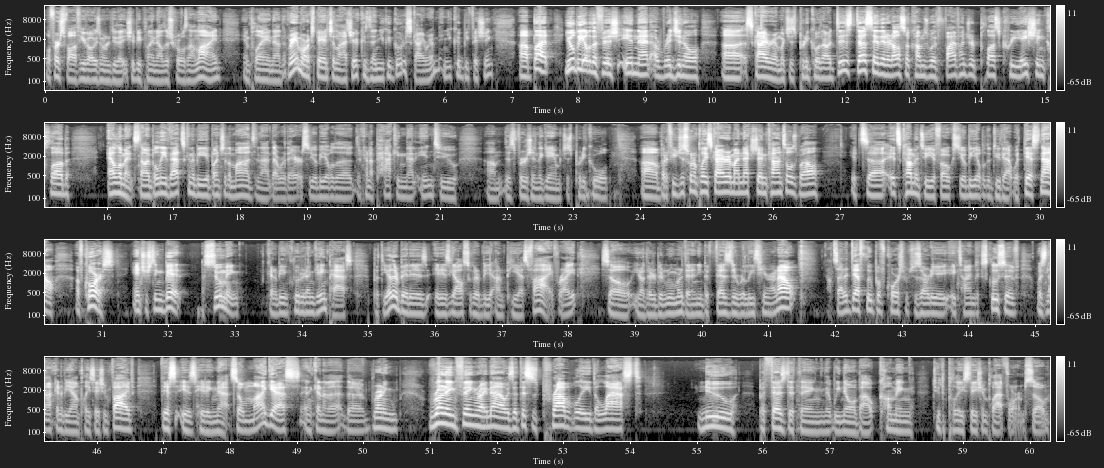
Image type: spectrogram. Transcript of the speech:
well, first of all, if you've always wanted to do that, you should be playing Elder Scrolls Online and playing uh, the Greymoor expansion last year, because then you could go to Skyrim and you could be fishing. Uh, but you'll be able to fish in that original uh, Skyrim, which is pretty cool. Now, this does say that it also comes with 500 plus Creation Club elements. Now, I believe that's going to be a bunch of the mods in that that were there, so you'll be able to. They're kind of packing that into um, this version of the game, which is pretty cool. Uh, but if you just want to play Skyrim on next gen consoles, well, it's uh, it's coming to you, folks. You'll be able to do that with this. Now, of course, interesting bit. Assuming going to be included on Game Pass, but the other bit is it is also going to be on PS5, right? So you know there had been rumor that any Bethesda release here on out, outside of Deathloop, of course, which is already a, a timed exclusive, was not going to be on PlayStation 5. This is hitting that. So my guess and kind of the, the running running thing right now is that this is probably the last new Bethesda thing that we know about coming to the PlayStation platform. So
